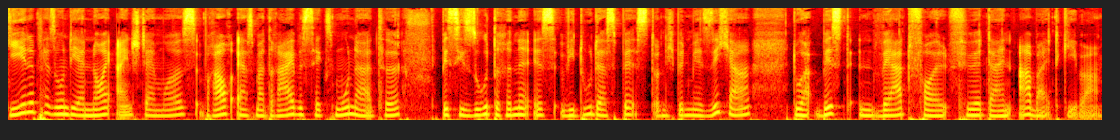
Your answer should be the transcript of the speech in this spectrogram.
Jede Person, die er neu einstellen muss, braucht erstmal drei bis sechs Monate, bis sie so drinne ist, wie du das bist. Und ich bin mir sicher, du bist wertvoll für deinen Arbeitgeber.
